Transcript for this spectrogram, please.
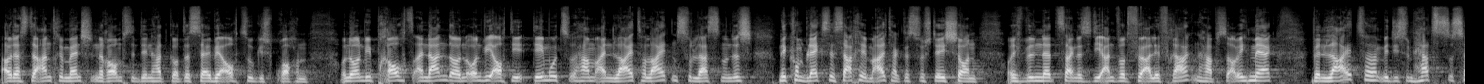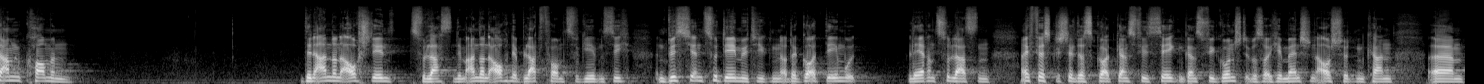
aber dass da andere Menschen im Raum sind, denen hat Gott dasselbe auch zugesprochen. Und irgendwie braucht es einander und irgendwie auch die Demut zu haben, einen Leiter leiten zu lassen. Und das ist eine komplexe Sache im Alltag, das verstehe ich schon. Und ich will nicht sagen, dass ich die Antwort für alle Fragen habe, aber ich merke, wenn Leiter mit diesem Herz zusammenkommen, den anderen auch stehen zu lassen, dem anderen auch eine Plattform zu geben, sich ein bisschen zu demütigen oder Gott Demut lehren zu lassen, habe ich festgestellt, dass Gott ganz viel Segen, ganz viel Gunst über solche Menschen ausschütten kann, ähm,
